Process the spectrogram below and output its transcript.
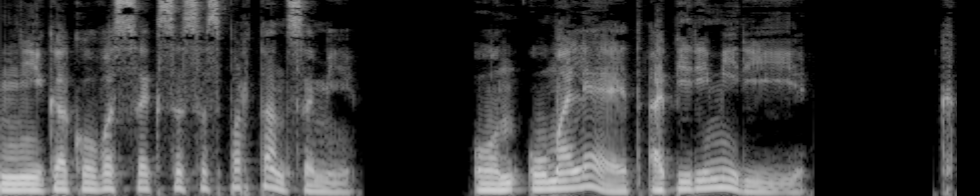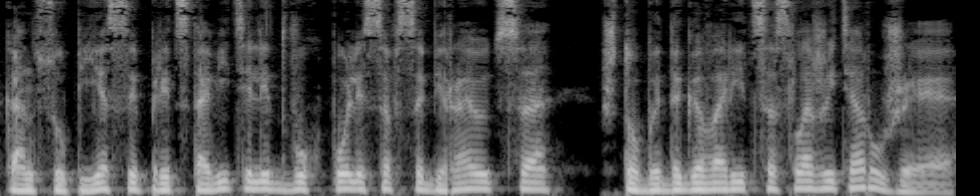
Никакого секса со спартанцами. Он умоляет о перемирии. К концу пьесы представители двух полисов собираются, чтобы договориться сложить оружие.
